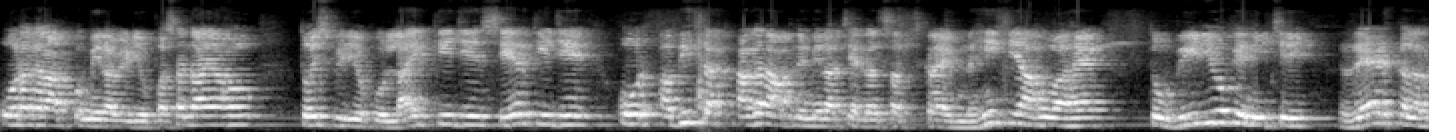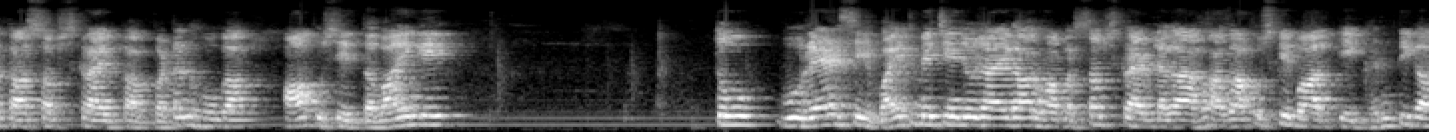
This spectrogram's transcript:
और अगर आपको मेरा वीडियो पसंद आया हो तो इस वीडियो को लाइक कीजिए, शेयर कीजिए और अभी तक अगर आपने मेरा चैनल सब्सक्राइब नहीं किया हुआ है तो वीडियो के नीचे रेड कलर का सब्सक्राइब का बटन होगा, आप उसे दबाएँगे तो वो रेड से व्हाइट में चेंज हो जाएगा और वहाँ पर सब्सक्राइब लगा होगा, उसके बाद एक घंटी का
